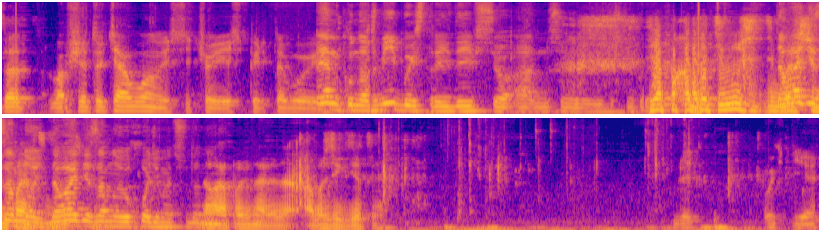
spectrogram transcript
Да, вообще-то у тебя вон, если что, есть перед тобой. Энку нажми быстро, и да и все. А, ну все, не видишь. Я пока дотянусь этим Давайте за мной, пальцем. давайте за мной уходим отсюда. Давай, погнали, да. Обожди, где ты? Блядь, ой, где?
